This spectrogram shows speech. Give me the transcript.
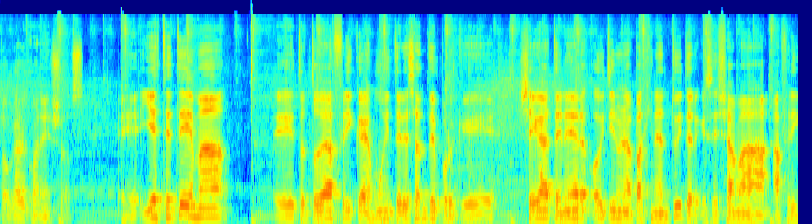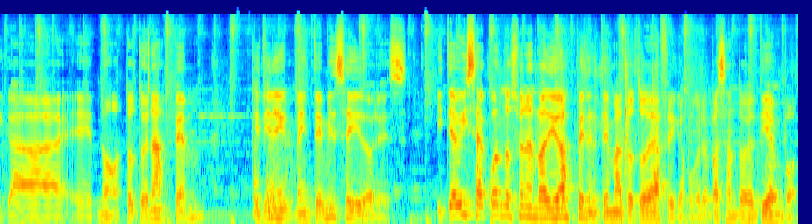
tocar con ellos. Y este tema, Toto de África, es muy interesante porque llega a tener, hoy tiene una página en Twitter que se llama África, no, Toto en Aspen, que tiene 20.000 seguidores. Y te avisa cuando suena en Radio Aspen el tema Toto de África, porque lo pasan todo el tiempo.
